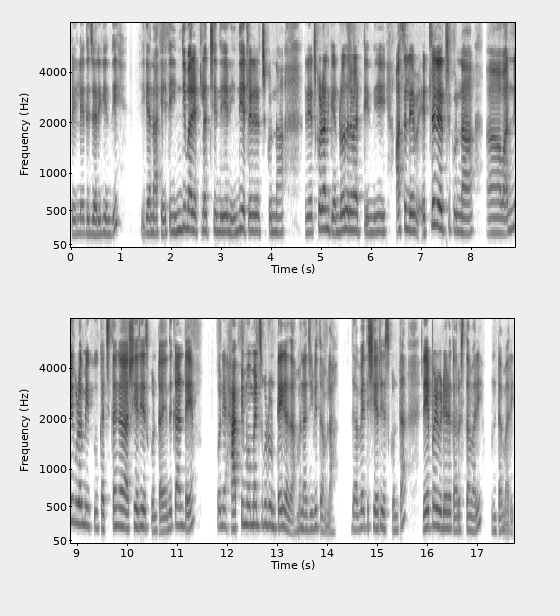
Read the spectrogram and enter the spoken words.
నా అయితే జరిగింది. ఇక నాకైతే హిందీ మరి ఎట్లా వచ్చింది నేను హిందీ ఎట్లా నేర్చుకున్నా? నేర్చుకోవడానికి ఎన్ని రోజులు పట్టింది? అసలు ఎట్లా నేర్చుకున్నా? అవన్నీ కూడా మీకు ఖచ్చితంగా షేర్ చేసుకుంటా. ఎందుకంటే కొన్ని హ్యాపీ మూమెంట్స్ కూడా ఉంటాయి కదా మన జీవితంలో గవ్వైతే షేర్ చేసుకుంటా రేపటి వీడియోలో కలుస్తా మరి ఉంటా మరి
